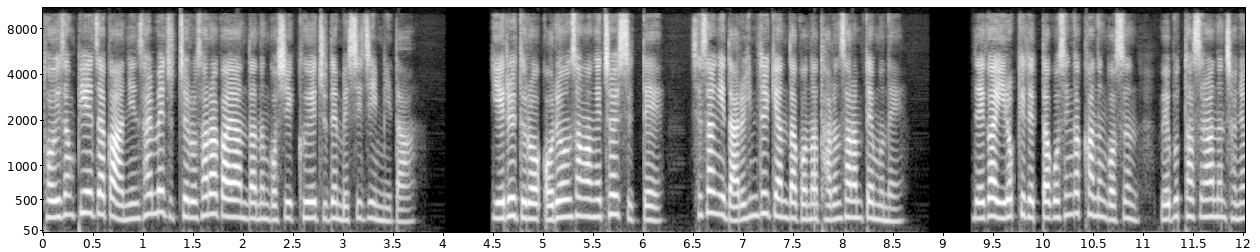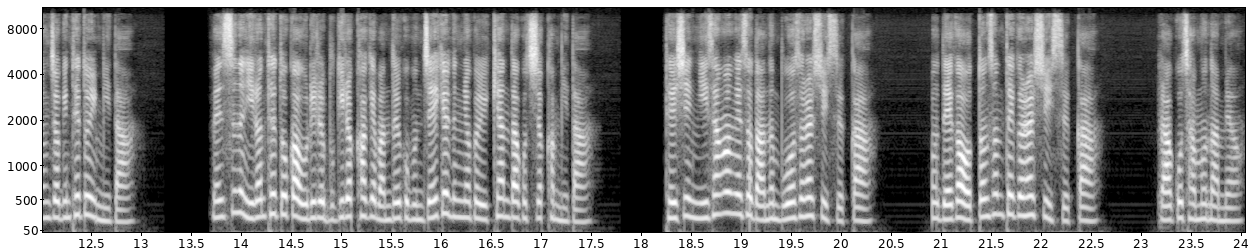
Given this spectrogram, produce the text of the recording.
더 이상 피해자가 아닌 삶의 주체로 살아가야 한다는 것이 그의 주된 메시지입니다. 예를 들어 어려운 상황에 처했을 때 세상이 나를 힘들게 한다거나 다른 사람 때문에 내가 이렇게 됐다고 생각하는 것은 외부 탓을 하는 전형적인 태도입니다. 맨스는 이런 태도가 우리를 무기력하게 만들고 문제 해결 능력을 잃게 한다고 지적합니다. 대신 이 상황에서 나는 무엇을 할 수 있을까? 또 내가 어떤 선택을 할 수 있을까? 라고 자문하며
